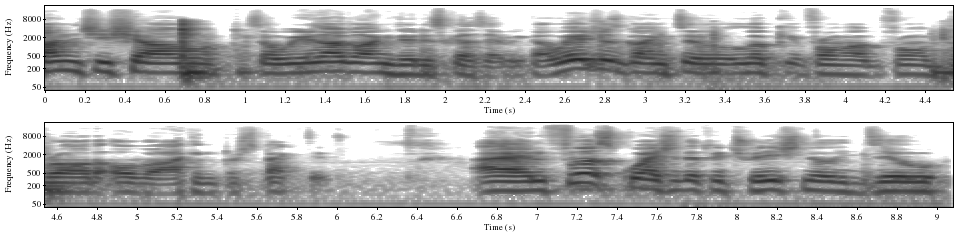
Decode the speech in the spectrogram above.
punchy show, so we're not going to discuss every card. We're just going to look from a from a broad, overarching perspective. And first question that we traditionally do,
